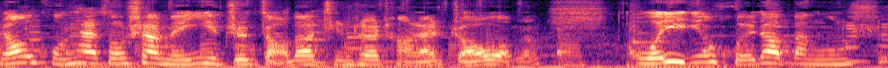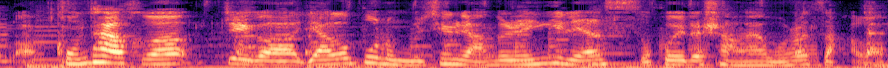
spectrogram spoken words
然后孔泰从上面一直找到停车场来找我们。我已经回到办公室了，孔泰和这个雅各布的母亲两个人一脸死灰的上来，我说咋了？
